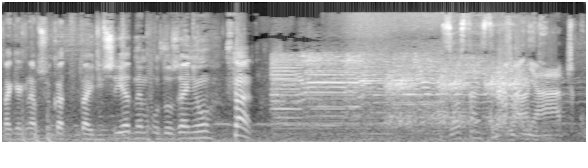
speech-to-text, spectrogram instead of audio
Tak jak na przykład tutaj przy jednym uderzeniu. Start! Zostań strażaniaczku.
